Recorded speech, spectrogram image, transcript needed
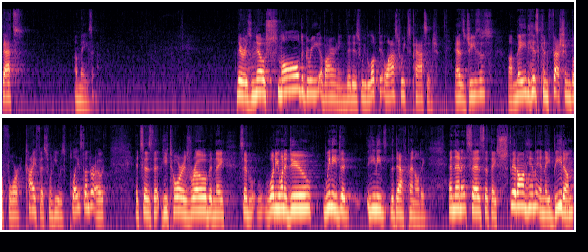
That's amazing. There is no small degree of irony that, as we looked at last week's passage, as Jesus uh, made his confession before Caiaphas when he was placed under oath. It says that he tore his robe and they said, What do you want to do? We need to, he needs the death penalty. And then it says that they spit on him and they beat him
